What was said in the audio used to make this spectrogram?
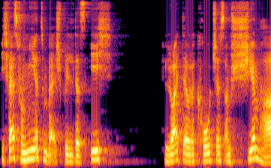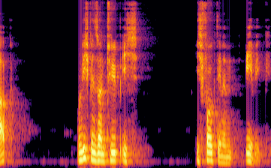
Ich weiß von mir zum Beispiel, dass ich Leute oder Coaches am Schirm habe, und ich bin so ein Typ, ich, ich folge denen ewig.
